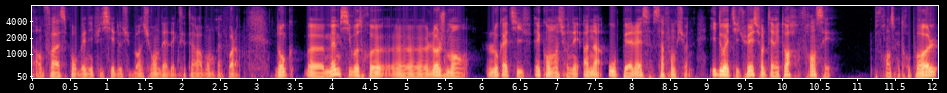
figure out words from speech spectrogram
en face, pour bénéficier de subventions, d'aides, etc. Bon, bref, voilà. Donc, même si votre logement locatif est conventionné ANA ou PLS, ça fonctionne. Il doit être situé sur le territoire français. France Métropole,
